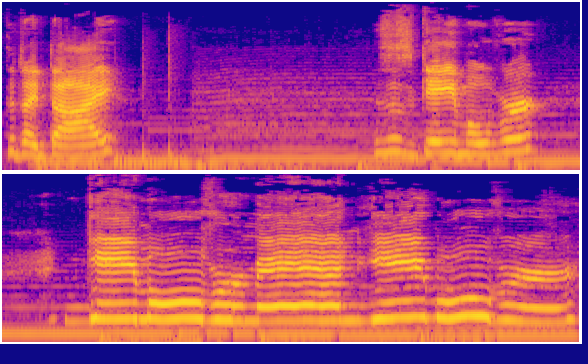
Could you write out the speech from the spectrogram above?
Did I die? Is this game over? Game over, man! Game over!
